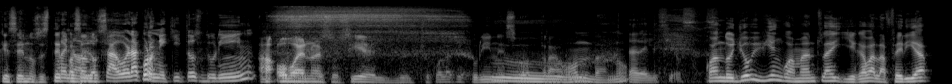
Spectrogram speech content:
que se nos esté Bueno, pasando? los ahora Por- conequitos Turín. Ah, oh, bueno, eso sí, el, el chocolate turín es otra onda, ¿no? Está delicioso. Cuando yo vivía en Guamantla y llegaba a la feria,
